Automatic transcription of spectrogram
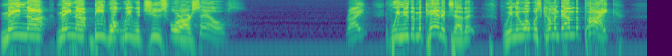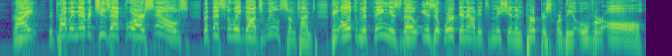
may not, may not be what we would choose for ourselves. Right? If we knew the mechanics of it, if we knew what was coming down the pike, right? We'd probably never choose that for ourselves, but that's the way God's will sometimes. The ultimate thing is, though, is it working out its mission and purpose for the overall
